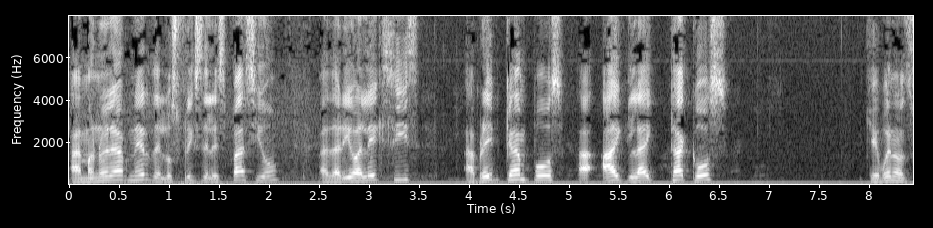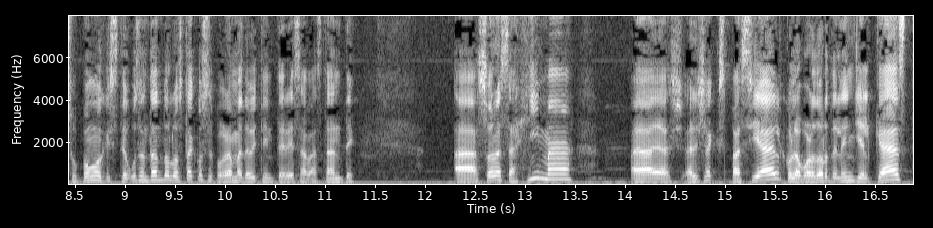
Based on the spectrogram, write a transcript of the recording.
A Manuel Arner de los Freaks del Espacio. A Darío Alexis. A Brave Campos. A I Like Tacos. Que bueno, supongo que si te gustan tanto los tacos, el programa de hoy te interesa bastante. A Sora Sajima. A, al Shack Espacial, colaborador del Angel Cast.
